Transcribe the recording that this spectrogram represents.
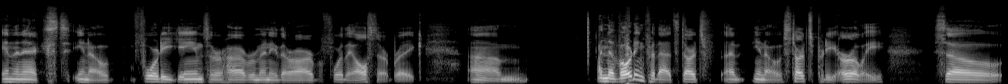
in the next you know 40 games or however many there are before the all star break. Um, and the voting for that starts at, you know starts pretty early. So,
